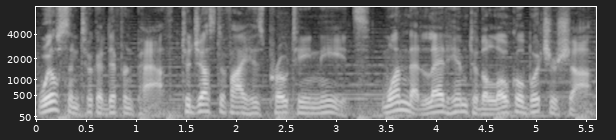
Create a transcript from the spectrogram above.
Wilson took a different path to justify his protein needs, one that led him to the local butcher shop,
